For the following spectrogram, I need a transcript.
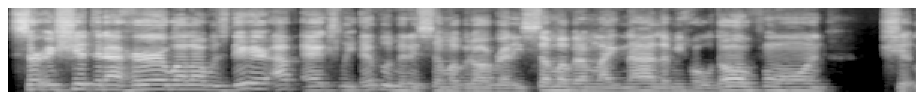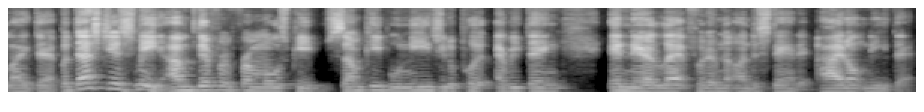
Certain shit that I heard while I was there, I've actually implemented some of it already. Some of it I'm like, nah, let me hold off on shit like that. But that's just me. I'm different from most people. Some people need you to put everything in their lap for them to understand it. I don't need that.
